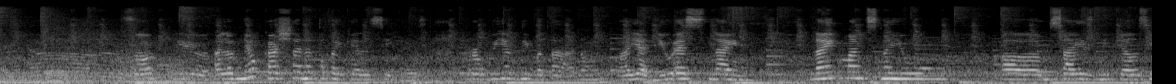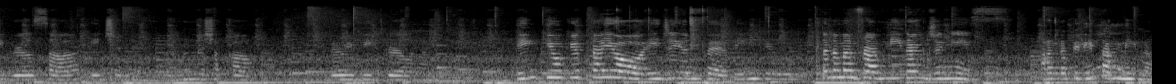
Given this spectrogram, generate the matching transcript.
Ayan. So cute. Alam nyo, kasha na to kay Kelsey, guys. Pero buyag di bata. Anong, ayan, US 9. 9 months na yung um, size ni Kelsey girl sa H&M. Ganun na siya ka very big girl ngayon. Thank you. Cute kayo. AJ and Fe. Thank you. Ito naman from Ninang Janice. Parang napilitang Ninang.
